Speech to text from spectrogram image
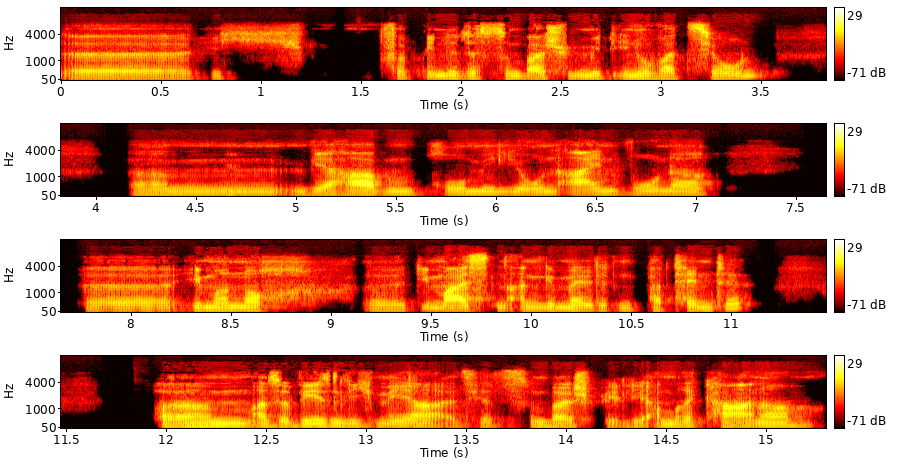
äh, ich verbinde das zum Beispiel mit Innovation. Ähm, wir haben pro Million Einwohner äh, immer noch äh, die meisten angemeldeten Patente. Ähm, also wesentlich mehr als jetzt zum Beispiel die Amerikaner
